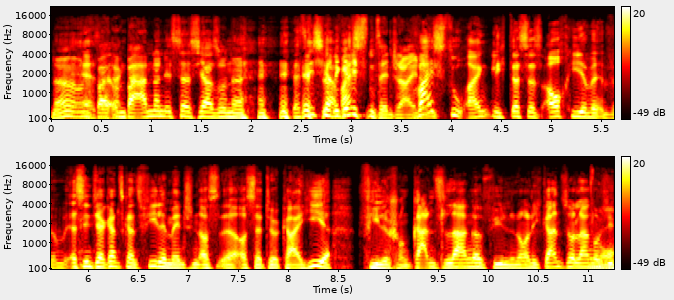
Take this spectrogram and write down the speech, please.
Ne? Und, Er bei, und bei anderen ist das ja so eine, Das ist so ja eine weißt- Gewissensentscheidung. Weißt du eigentlich, dass das auch hier, es sind ja ganz, ganz viele Menschen aus, äh, aus der Türkei hier, viele schon ganz lange, viele noch nicht ganz so lange. Ja.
